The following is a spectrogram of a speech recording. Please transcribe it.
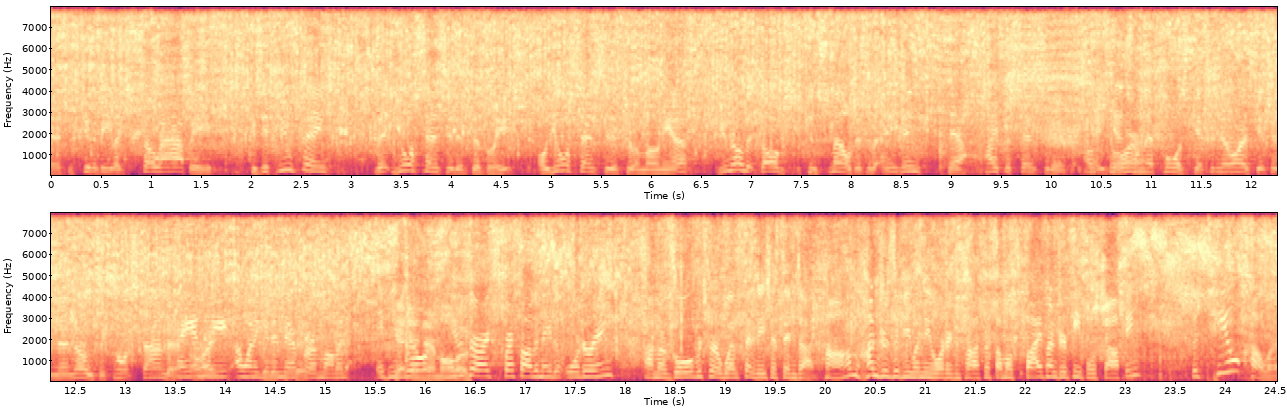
this, he's going to be like so happy. Because if you think that you're sensitive to bleach or you're sensitive to ammonia, you know that dogs can smell just about anything. They're hypersensitive. Okay, Oh, gets on their paws, gets in their eyes, gets in their nose. They can't stand it. Hey, all right? Anthony, I want to get in there for a moment. If you Get will there, use our express automated ordering, um, or go over to our website at hsn.com. Hundreds of you in the ordering process, almost 500 people shopping. The teal color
